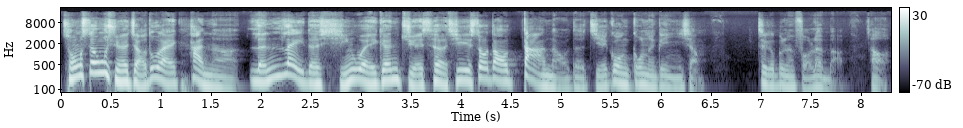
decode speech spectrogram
从生物学的角度来看呢，人类的行为跟决策其实受到大脑的结构功能跟影响，这个不能否认吧？好，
